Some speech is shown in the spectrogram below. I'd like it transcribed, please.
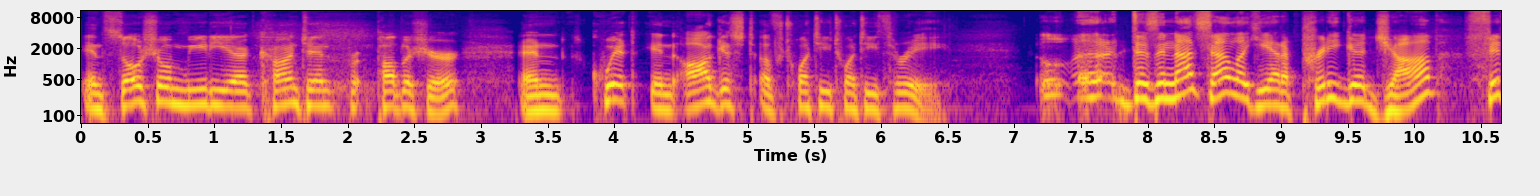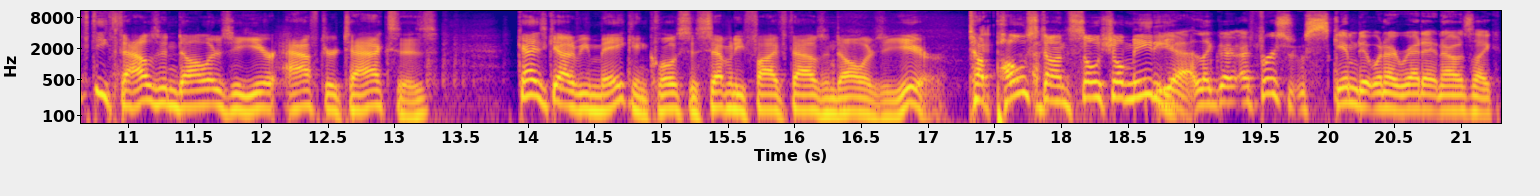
and social media content pr- publisher and quit in August of 2023. Uh, does it not sound like he had a pretty good job? $50,000 a year after taxes. Guy's got to be making close to $75,000 a year to post on social media. Yeah, like I I first skimmed it when I read it, and I was like,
